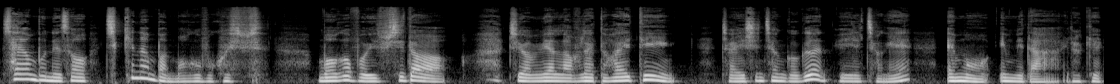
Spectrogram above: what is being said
사연 보내서 치킨 한번 먹어보고 싶, 먹어보입시다. 주연미의 러브레터 화이팅! 저의 신청곡은 위일청의 에모입니다. 이렇게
